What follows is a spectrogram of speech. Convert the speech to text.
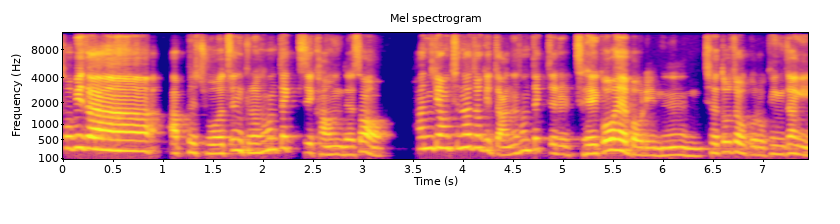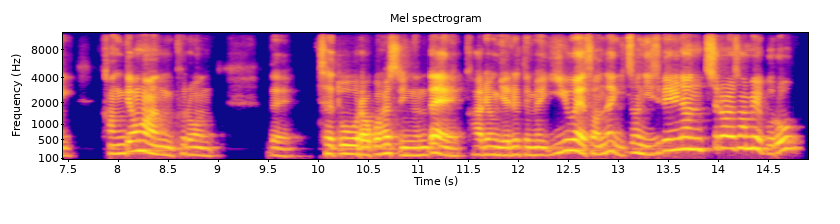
소비자 앞에 주어진 그런 선택지 가운데서 환경 친화적이지 않은 선택지를 제거해버리는 제도적으로 굉장히 강경한 그런 네, 제도라고 할 수 있는데 가령 예를 들면 EU에서는 2021년 7월 3일부로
